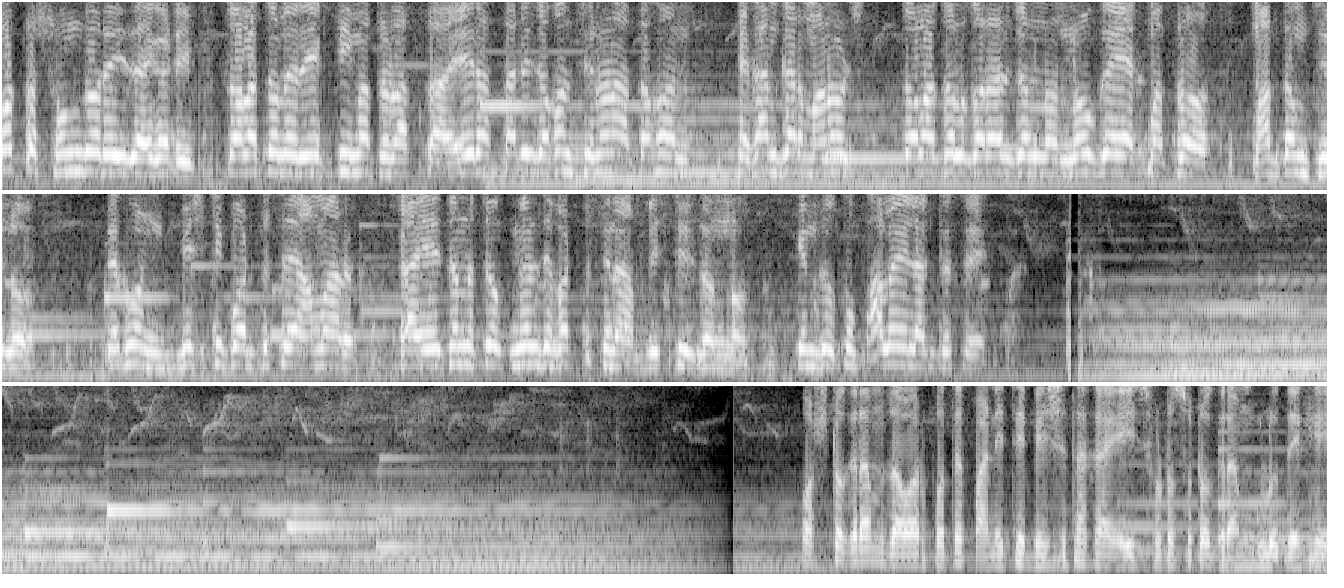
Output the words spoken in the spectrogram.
কত সুন্দর এই জায়গাটি। চলাচলের একটি মাত্র রাস্তা। এই রাস্তাটি যখন ছিল না, তখন এখানকার মানুষ চলাচল করার জন্য নৌকাই একমাত্র মাধ্যম ছিল। দেখুন, বৃষ্টি পড়তেছে আমার এই জন্য চোখ মেলতে পারতেছি না বৃষ্টির জন্য, কিন্তু খুব ভালোই লাগতেছে। অষ্টগ্রাম যাওয়ার পথে পানিতে ভেসে থাকা এই ছোট ছোট গ্রামগুলো দেখে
